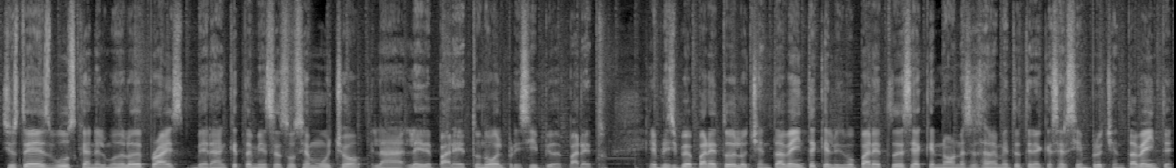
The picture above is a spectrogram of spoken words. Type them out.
Si ustedes buscan el modelo de Price, verán que también se asocia mucho la ley de Pareto, ¿no? El principio de Pareto el principio de Pareto del 80-20, que el mismo Pareto decía que no necesariamente tenía que ser siempre 80-20,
